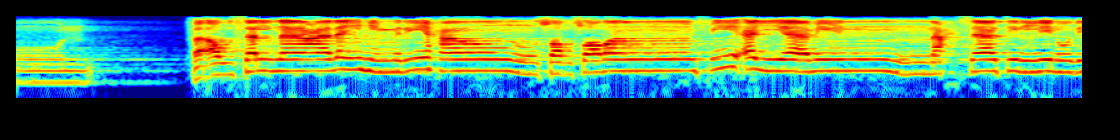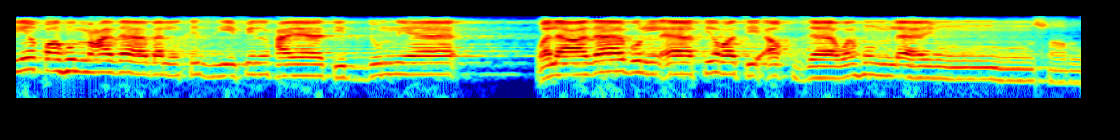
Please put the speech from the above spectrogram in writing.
فأرسلنا عليهم ريحا صرصرا في أيام نحسات لنذيقهم عذاب الخزي في الحياة الدنيا ولعذاب الآخرة أخزى وهم لا ينصرون.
